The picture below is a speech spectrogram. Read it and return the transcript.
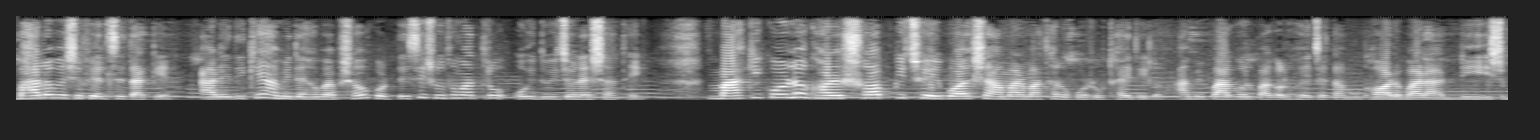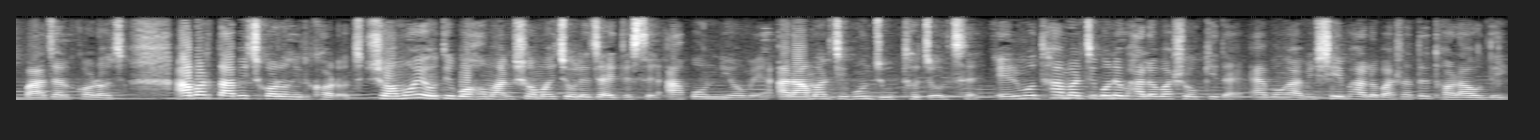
ভালোবেসে ফেলছি তাকে। আর এদিকে আমি দেহ ব্যবসাও করতেছি শুধুমাত্র ওই দুইজনের সাথেই। মা কি করল? ঘরের সব কিছু এই বয়সে আমার মাথার উপর উঠাই দিল। আমি পাগল পাগল হয়ে যেতাম। ঘর ভাড়া, ডিশ, বাজার খরচ, আবার তাবিজ করণির খরচ। সময় অতি বহমান, সময় চলে যাইতেছে আপন নিয়মে। আর আমার জীবন যুদ্ধ চলছে। এর মধ্যে আমার জীবনে ভালোবাসা উকি দেয়? এবং আমি সেই ভালোবাসাতে ধরাও দিই।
